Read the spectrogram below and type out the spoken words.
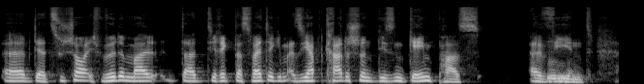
äh, der Zuschauer. Ich würde mal da direkt das weitergeben. Also ihr habt gerade schon diesen Game Pass erwähnt. Mhm.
